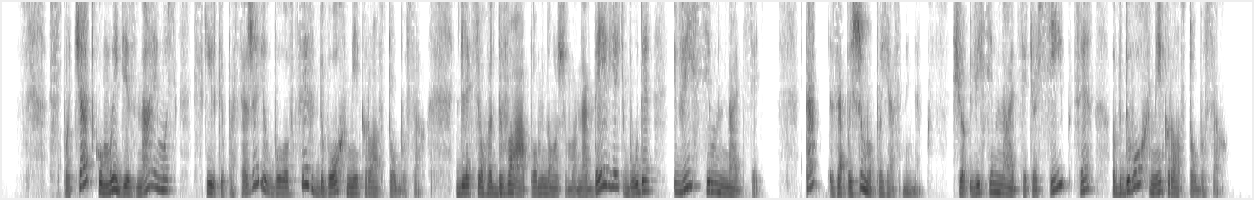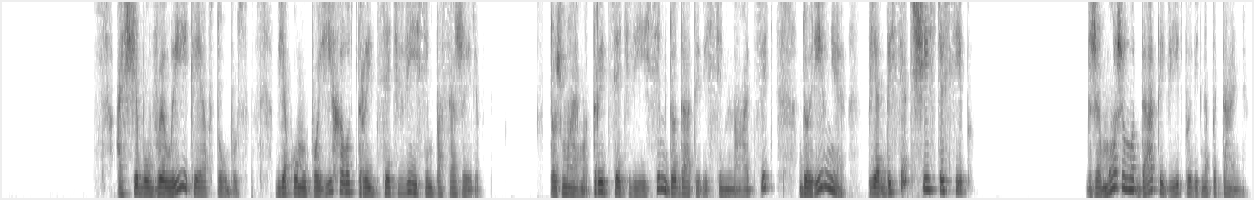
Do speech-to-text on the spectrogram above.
Спочатку ми дізнаємось, скільки пасажирів було в цих двох мікроавтобусах. Для цього 2 помножимо на 9 буде 18. Та запишемо пояснення, що 18 осіб – це в двох мікроавтобусах. А ще був великий автобус, в якому поїхало 38 пасажирів. Тож маємо 38 додати 18 дорівнює 56 осіб. Вже можемо дати відповідь на питання.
